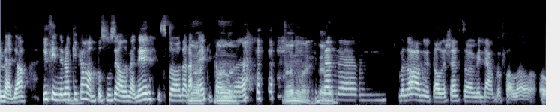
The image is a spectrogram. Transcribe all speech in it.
i media. Du finner nok ikke han på sosiale medier, så det er derfor nei, jeg ikke kan nei, nei. men, men, når han uttaler seg, så vil jeg anbefale å, å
